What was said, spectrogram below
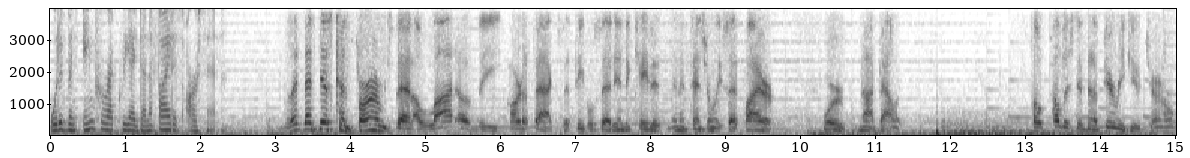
would have been incorrectly identified as arson. That, that just confirmed that a lot of the artifacts that people said indicated an intentionally set fire were not valid. Published it in a peer reviewed journal,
